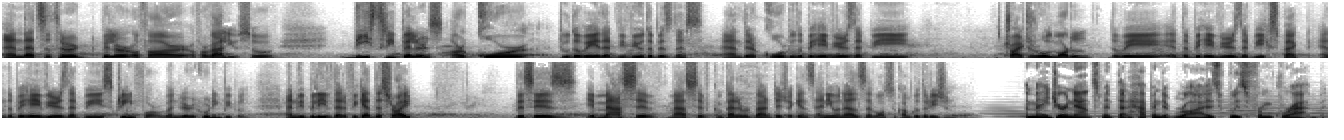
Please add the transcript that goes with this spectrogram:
and that's the third pillar of our of our values. So these three pillars are core to the way that we view the business and they're core to the behaviors that we try to role model the way uh, the behaviors that we expect and the behaviors that we screen for when we're recruiting people and we believe that if we get this right this is a massive, massive competitive advantage against anyone else that wants to come to the region. A major announcement that happened at Rise was from Grab,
